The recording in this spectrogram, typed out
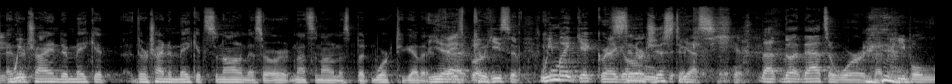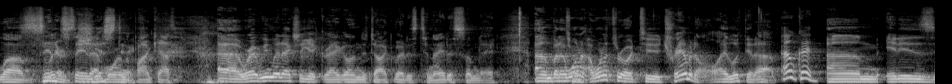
they're, and they're trying to make it. They're trying to make it synonymous, or not synonymous, but work together. Yeah, Facebook. cohesive. We might get Greg Synergistic. on. Yes, yeah, that, that- that's a word that people love. Let's say that more in the podcast. Uh, right, we might actually get Greg on to talk about his tinnitus someday. Um, but I want I want to throw it to tramadol. I looked it up. Oh, good. Um, it is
